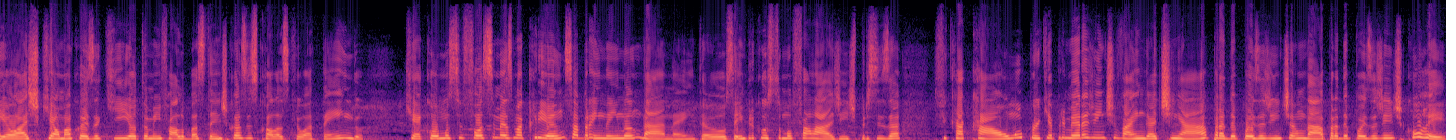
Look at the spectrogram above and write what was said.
eu acho que é uma coisa que eu também falo bastante com as escolas que eu atendo, que é como se fosse mesmo a criança aprendendo a andar, né? Então eu sempre costumo falar, a gente precisa ficar calmo, porque primeiro a gente vai engatinhar para depois a gente andar, para depois a gente correr.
